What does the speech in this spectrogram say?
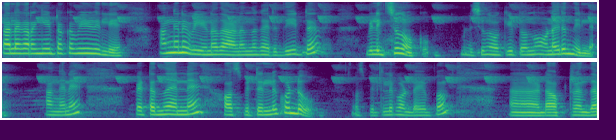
തല കറങ്ങിയിട്ടൊക്കെ വീഴില്ലേ? അങ്ങനെ വീണതാണെന്ന് കരുതിയിട്ട് വിളിച്ചു നോക്കും. വിളിച്ചു നോക്കിയിട്ടൊന്നും ഉണരുന്നില്ല. അങ്ങനെ പെട്ടെന്ന് തന്നെ ഹോസ്പിറ്റലിൽ കൊണ്ടുപോകും. ഹോസ്പിറ്റലിൽ കൊണ്ടുപോയപ്പം ഡോക്ടർ എന്താ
